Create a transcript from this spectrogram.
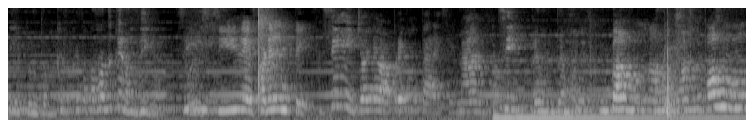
y les preguntamos qué es lo que está pasando y que nos digan. Pues sí, de frente. Sí, yo le voy a preguntar a ese man. Sí, preguntémosle. Vamos, vamos, vamos.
